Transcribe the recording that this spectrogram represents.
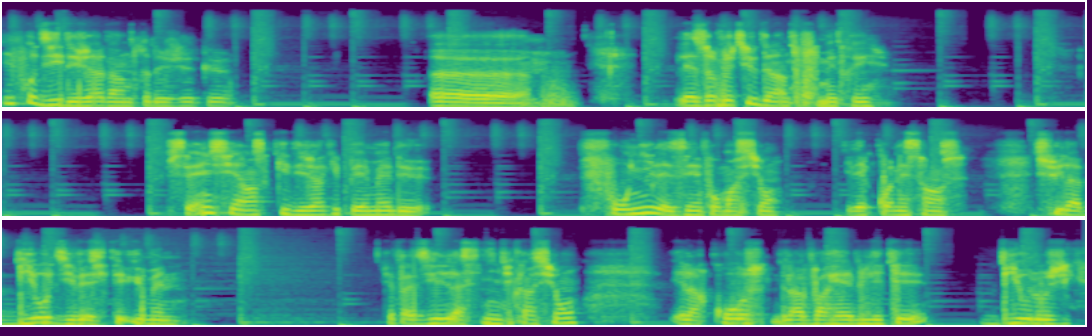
Il faut dire déjà d'entrée de jeu que euh, les objectifs de l'anthropométrie, c'est une science qui déjà qui permet de fournir les informations et les connaissances sur la biodiversité humaine, c'est-à-dire la signification et la cause de la variabilité biologique.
